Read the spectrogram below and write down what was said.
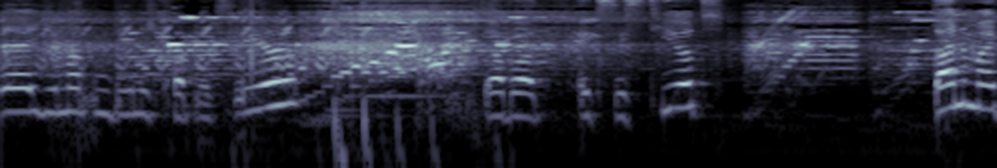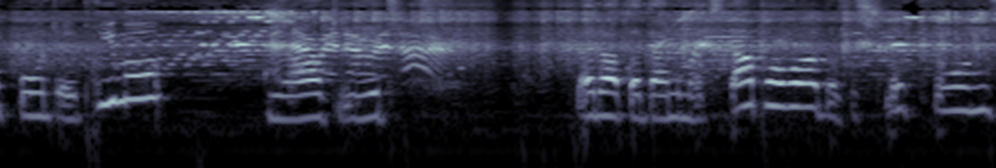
äh, jemanden, den ich gerade nicht sehe, der aber existiert. Dynamite, Bo und El Primo. Ja, geht. Leider hat der Dynamite Star Power. Das ist schlecht für uns.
